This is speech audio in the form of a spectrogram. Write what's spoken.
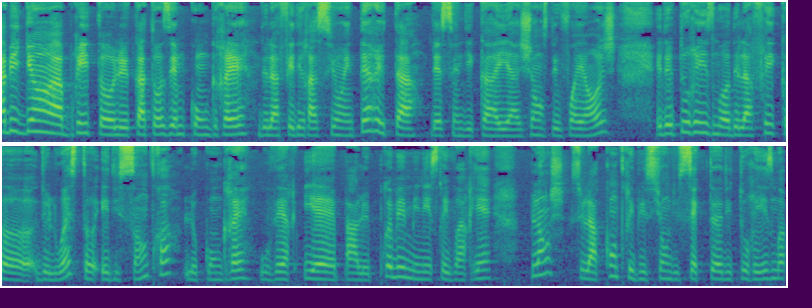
Abidjan abrite le 14e congrès de la Fédération inter-État des syndicats et agences de voyage et de tourisme de l'Afrique de l'Ouest et du Centre. Le congrès, ouvert hier par le Premier ministre ivoirien, planche sur la contribution du secteur du tourisme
